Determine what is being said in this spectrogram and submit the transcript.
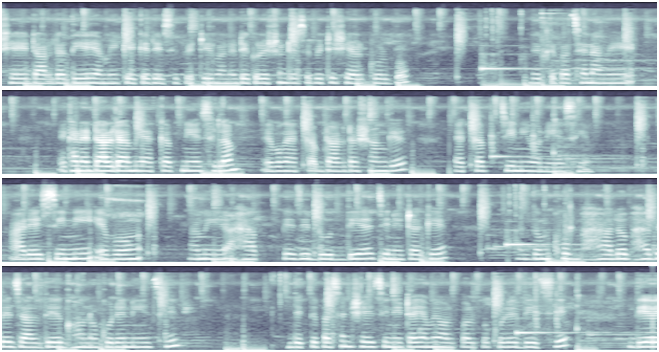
সেই ডালডা দিয়েই আমি কেকের রেসিপিটি মানে ডেকোরেশন রেসিপিটি শেয়ার করব। দেখতে পাচ্ছেন আমি এখানে ডালটা আমি এক কাপ নিয়েছিলাম এবং এক কাপ ডালটার সঙ্গে এক কাপ চিনিও নিয়েছি। আর এই চিনি এবং আমি হাফ কেজি দুধ দিয়ে চিনিটাকে একদম খুব ভালোভাবে জাল দিয়ে ঘন করে নিয়েছি। দেখতে পাচ্ছেন সেই চিনিটাই আমি অল্প অল্প করে দিয়েছি। দিয়ে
